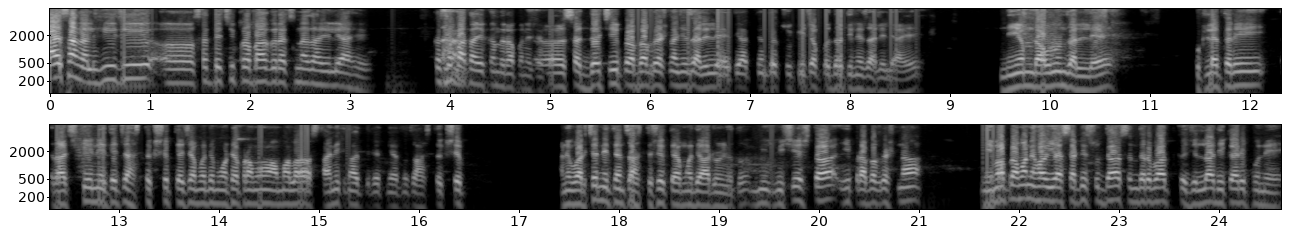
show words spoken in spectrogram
काय सांगाल? ही जी अ, सध्याची प्रभाग रचना झालेली आहे कसं पाहता एकंदर आपण याच्यात? अ, सध्याची प्रभाग रचना जी झालेली आहे ती अत्यंत चुकीच्या पद्धतीने झालेली आहे. नियम डावलून झालेले आहे. कुठल्या तरी राजकीय नेत्याचे हस्तक्षेप त्याच्यामध्ये मोठ्या प्रमाणावर आम्हाला स्थानिक नागरिक नेत्यांचा हस्तक्षेप आणि वरच्या नेत्यांचा हस्तक्षेप त्यामध्ये आढळून येतो. मी विशेषतः ही प्रभाग रचना नियमाप्रमाणे व्हावी यासाठी सुद्धा संदर्भात जिल्हाधिकारी पुणे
